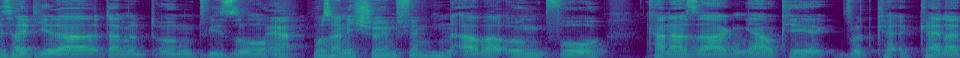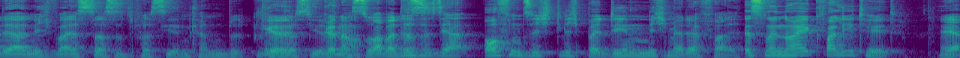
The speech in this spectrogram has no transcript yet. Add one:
ist halt jeder damit irgendwie so, Ja. muss er nicht schön finden, aber irgendwo kann er sagen, ja, okay, wird ke keiner, der nicht weiß, dass es passieren kann, Ge- passiert genau. was. So, aber das ist ja offensichtlich bei denen nicht mehr der Fall. ist eine neue Qualität. Ja,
